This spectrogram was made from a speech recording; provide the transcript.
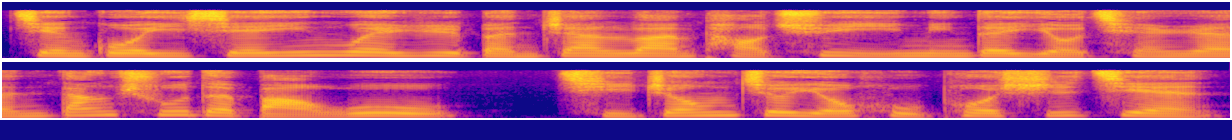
见过一些因为日本战乱跑去移民的有钱人当初的宝物，其中就有琥珀尸检。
